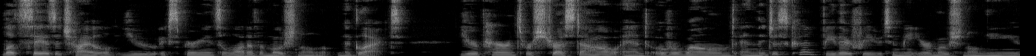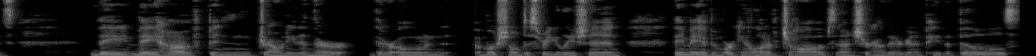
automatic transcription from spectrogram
Let's say as a child, you experience a lot of emotional neglect. your parents were stressed out and overwhelmed and they just couldn't be there for you to meet your emotional needs. They may have been drowning in their, their own emotional dysregulation. They may have been working a lot of jobs and unsure how they're going to pay the bills.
